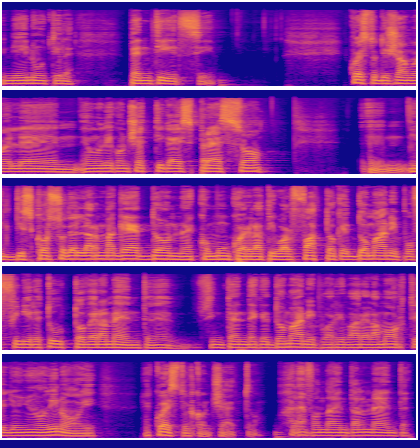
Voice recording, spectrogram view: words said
Quindi è inutile pentirsi questo diciamo è, le, è uno dei concetti che ha espresso eh, il discorso dell'Armageddon è comunque relativo al fatto che domani può finire tutto veramente, si intende che domani può arrivare la morte di ognuno di noi e questo è il concetto, fondamentalmente.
